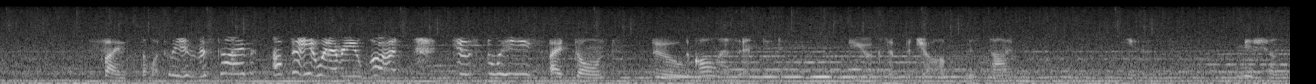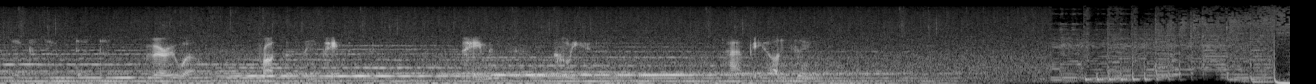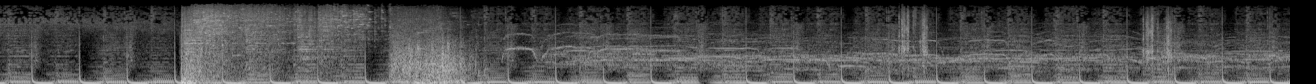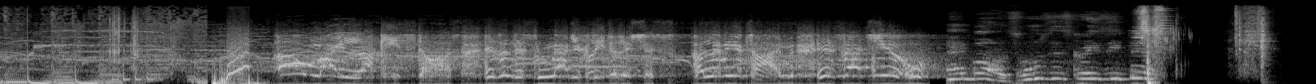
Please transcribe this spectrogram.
Find someone. Please, this Time. I'll pay you whatever you want. Just please. I don't do. The call has ended. Do you accept the job, Miss Time? Yes. Mission accepted. Very well. Processing payment. Payment Happy hunting. Oh, my lucky stars! Isn't this magically delicious? Olivia Time, is that you? Hey boss, who's this crazy bitch?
